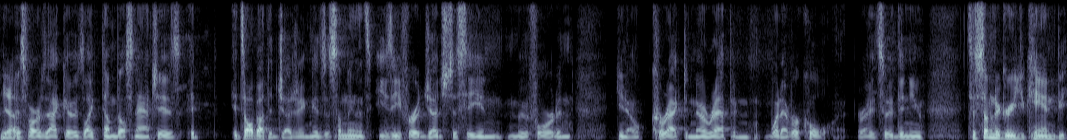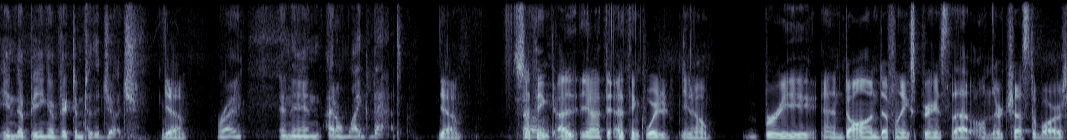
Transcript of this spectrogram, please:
Yeah. as far as that goes. Like dumbbell snatches, it it's all about the judging. Is it something that's easy for a judge to see and move forward and you know correct and no rep and whatever? Cool, right? So then you, to some degree, you can be, end up being a victim to the judge, Yeah, right? And then I don't like that. yeah. So, I think, I, yeah, I, th- I think what you know, Bree and Dawn definitely experienced that on their chest bars.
